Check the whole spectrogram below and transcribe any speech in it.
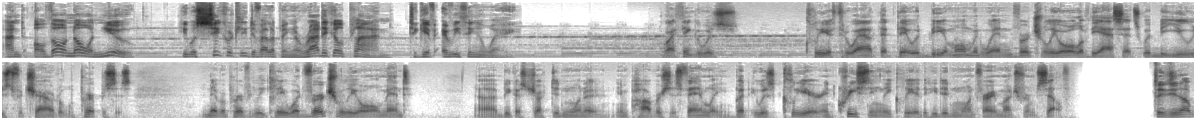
and although no one knew, he was secretly developing a radical plan to give everything away. Well, I think it was clear throughout that there would be a moment when virtually all of the assets would be used for charitable purposes. Never perfectly clear what virtually all meant, uh, because Chuck didn't want to impoverish his family, but it was clear, increasingly clear, that he didn't want very much for himself. Did you not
